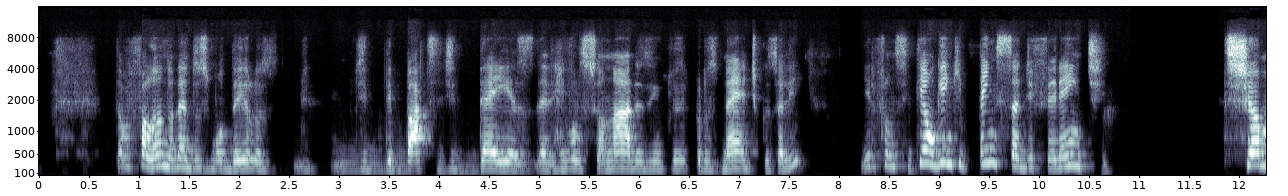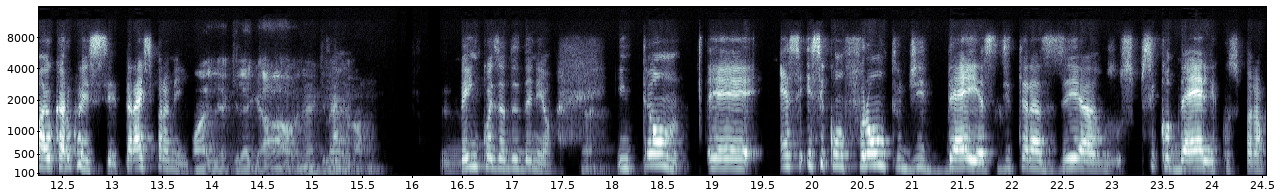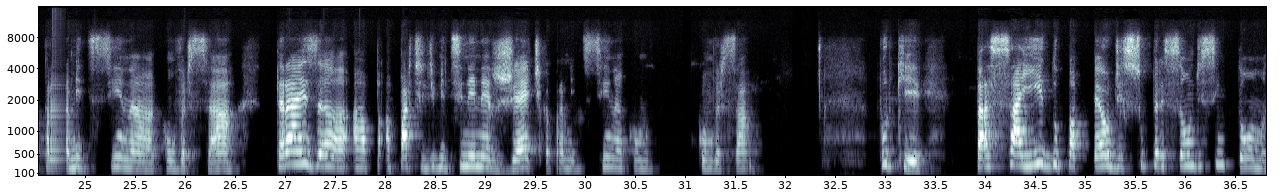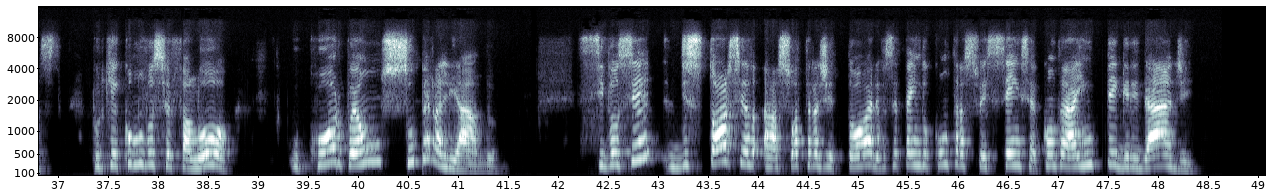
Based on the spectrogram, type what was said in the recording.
estava falando né, dos modelos de, de debates, de ideias né, revolucionárias, inclusive para os médicos ali, e ele falou assim, tem alguém que pensa diferente? Chama, eu quero conhecer, traz para mim. Olha, que legal, né? Que legal. Ah, bem coisa do Daniel. É. Então, é, esse, esse, confronto de ideias, de trazer os psicodélicos para, para a medicina conversar, traz a, a, a parte de medicina energética para a medicina com, conversar. Por quê? Para sair do papel de supressão de sintomas. Porque, como você falou, o corpo é um super aliado se você distorce a, a sua trajetória, você está indo contra a sua essência, contra a integridade.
